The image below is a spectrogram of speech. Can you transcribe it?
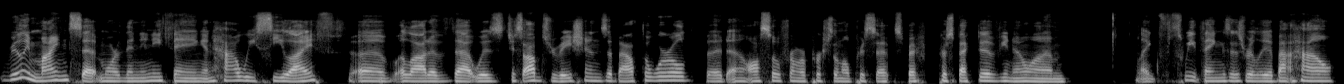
really mindset more than anything and how we see life. Uh, a lot of that was just observations about the world, but uh, also from a personal perspective. You know, um, like sweet things is really about how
